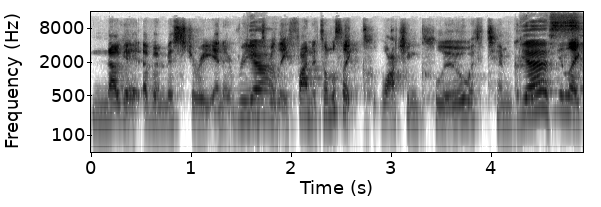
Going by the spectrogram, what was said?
nugget of a mystery and it reads Yeah. really fun. It's almost like watching Clue with Tim Curry. Yes. Like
